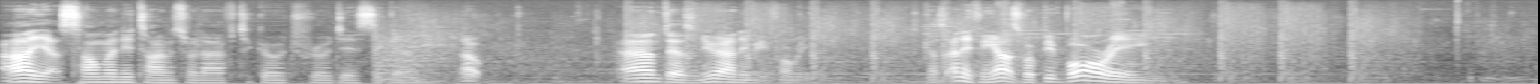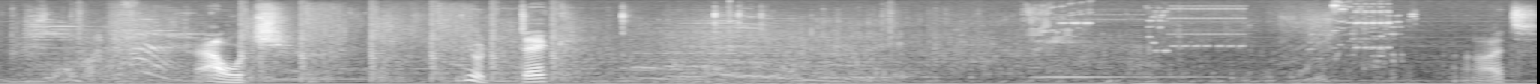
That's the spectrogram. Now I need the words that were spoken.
Ah yes, how many times will I have to go through this again? Oh. And there's a new enemy for me. Because anything else would be boring. Ouch. You dick. Alright.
